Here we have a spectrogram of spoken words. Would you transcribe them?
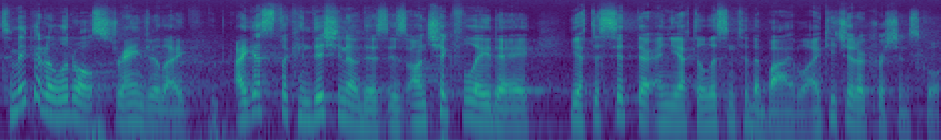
to make it a little stranger, like, I guess the condition of this is on Chick fil A day, you have to sit there and you have to listen to the Bible. I teach at a Christian school.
